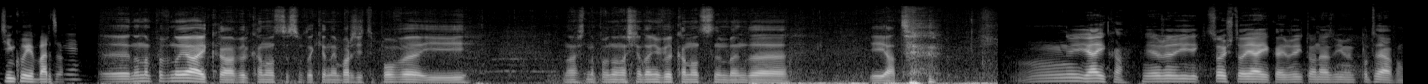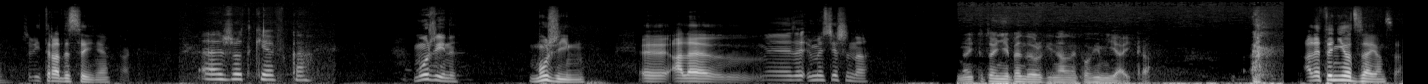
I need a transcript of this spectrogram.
Dziękuję bardzo. E, No na pewno jajka wielkanocne są takie najbardziej typowe i Na, na pewno na śniadaniu wielkanocnym będę je jadł. Mm, Jajka. Jeżeli coś, to jajka, jeżeli to nazwijmy potrawą. Czyli tradycyjnie. E, rzutkiewka. Murzin. Murzin. Y, ale My z Cieszyna. No i tutaj nie będę oryginalny, powiem jajka. ale to nie od zająca.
